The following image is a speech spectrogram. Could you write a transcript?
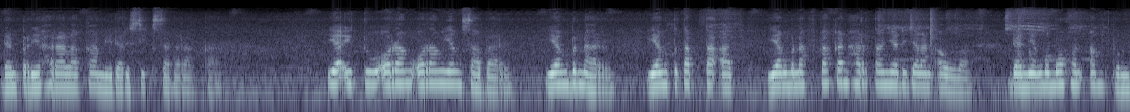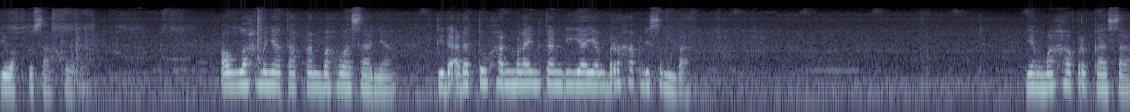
dan peliharalah kami dari siksa neraka. Yaitu orang-orang yang sabar, yang benar, yang tetap taat, yang menafkahkan hartanya di jalan Allah, dan yang memohon ampun di waktu sahur. Allah menyatakan bahwasanya tidak ada Tuhan melainkan Dia yang berhak disembah yang maha perkasa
